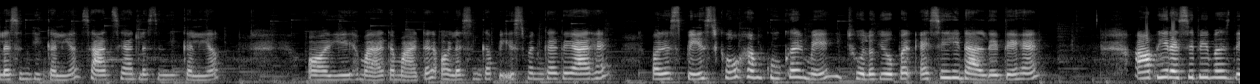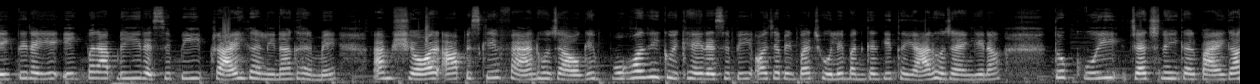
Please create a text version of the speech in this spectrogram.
लहसुन की कलियाँ, सात से आठ लहसुन की कलियाँ। और ये हमारा टमाटर और लहसुन का पेस्ट बनकर तैयार है। और इस पेस्ट को हम कुकर में छोलों के ऊपर ऐसे ही डाल देते हैं। आप ये रेसिपी बस देखते रहिए। एक बार आपने ये रेसिपी ट्राई कर लेना घर में आई एम श्योर आप इसके फ़ैन हो जाओगे। बहुत ही क्विक है ये रेसिपी और जब एक बार छोले बन कर के तैयार हो जाएँगे ना तो कोई जज नहीं कर पाएगा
